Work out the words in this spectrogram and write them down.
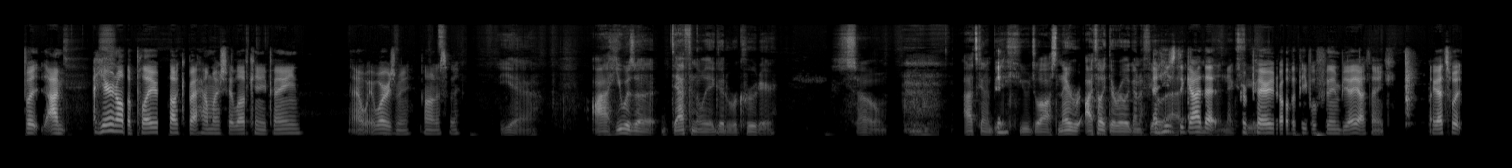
But I'm hearing all the players talk about how much they love Kenny Payne. That it worries me, honestly. Yeah. Uh, he was a definitely a good recruiter. So that's gonna be a huge loss. And they're I feel like they're really gonna feel And he's the guy that the next few years. Prepared all the people for the NBA. I think. Like that's what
